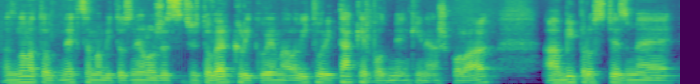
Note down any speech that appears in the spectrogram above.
a znova to nechcem, aby to znelo, že, že to verklikujem, ale vytvoriť také podmienky na školách, aby proste sme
